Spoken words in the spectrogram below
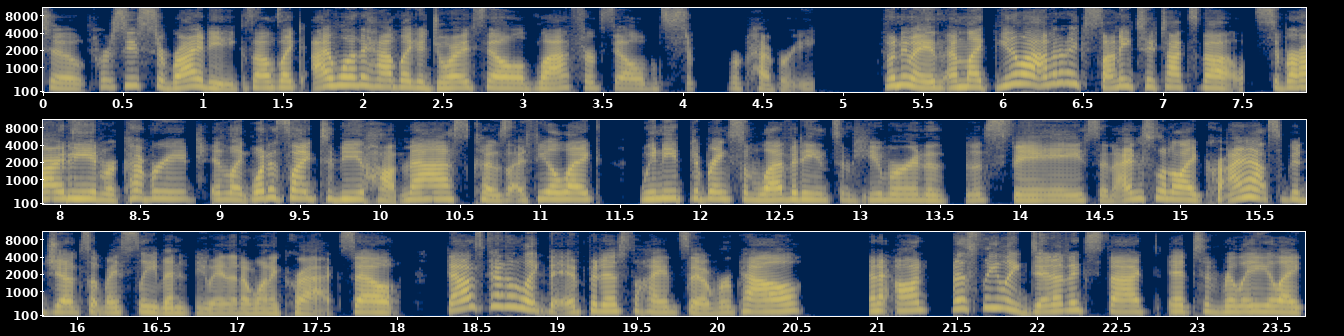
to pursue sobriety because I was like, I want to have like a joy filled, laughter filled recovery. So, anyways, I'm like, you know what? I'm gonna make funny TikToks about sobriety and recovery and like what it's like to be a hot mess because I feel like we need to bring some levity and some humor into the space. And I just want to like, I have some good jokes up my sleeve anyway that I want to crack. So that was kind of like the impetus behind Sober Pal. And I honestly like didn't expect it to really like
